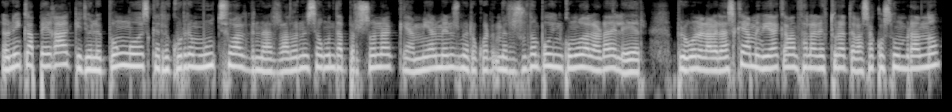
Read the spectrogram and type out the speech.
La única pega que yo le pongo es que recurre mucho al narrador en segunda persona, que a mí al menos me, me resulta un poco incómodo a la hora de leer. Pero bueno, la verdad es que a medida que avanza la lectura te vas acostumbrando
